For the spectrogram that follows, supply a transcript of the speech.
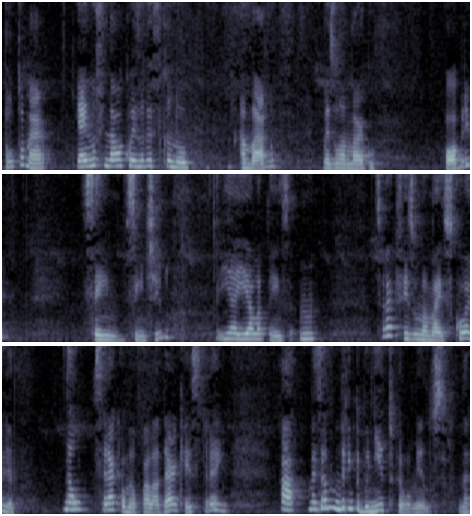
Vou tomar. E aí no final a coisa vai ficando amargo, mas um amargo pobre, sem sentido. E aí ela pensa: hum, será que fiz uma má escolha? Não, será que é o meu paladar que é estranho? Ah, mas é um drink bonito, pelo menos, né?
